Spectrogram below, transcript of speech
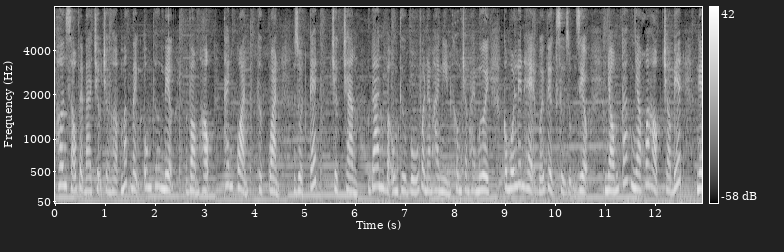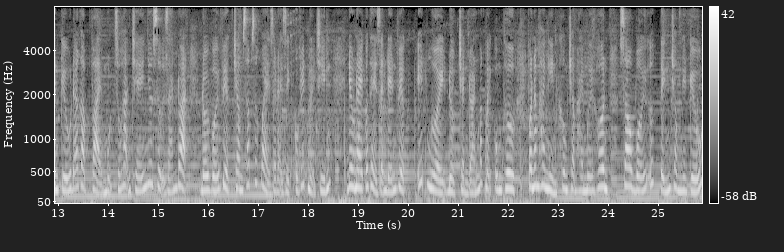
hơn 6,3 triệu trường hợp mắc bệnh ung thư miệng, vòm họng, thanh quản, thực quản, ruột kết, trực tràng, gan và ung thư vú vào năm 2020 có mối liên hệ với việc sử dụng rượu. Nhóm các nhà khoa học cho biết nghiên cứu đã gặp phải một số hạn chế như sự gián đoạn đối với việc chăm sóc sức khỏe do đại dịch COVID-19. Điều này có thể dẫn đến việc ít người được chẩn đoán mắc bệnh ung thư vào năm 2020 hơn so với ước tính trong nghiên cứu.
